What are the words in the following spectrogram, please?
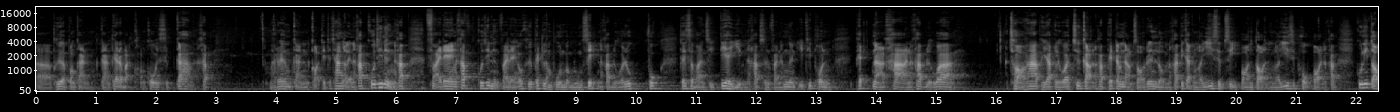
เอ่อเพื่อป้องกันการแพร่ระบาดของโควิด -19 นะครับ มาเริ่มกันเกาะติดตะช่างกันเลยนะครับ คู่ที่1นงนะครับฝ่ายแดงนะครับคู่ที่ 1 ฝ่ายแดงก็คือเพชรลำพูนบำรุงสิทธิ์นะครับหรือว่าลูกฟุกเทศบาลสีเตี้ยยิมนะครับส่วนฝ่ายน้ำเงินอิทธิพล เพชรนาคานะครับหรือว่าชอ5พยักหรือว่าชื่อเก่านะครับเพชรดำดำสอเรื่นลมนะครับพิกัด 124 ปอนด์ต่อ 126 ปอนด์นะครับคู่นี้ต่อ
